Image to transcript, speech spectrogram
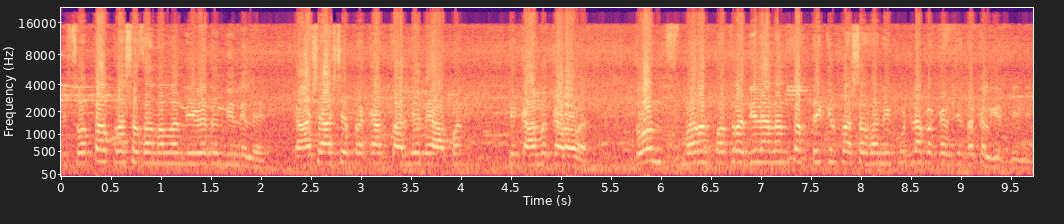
मी स्वतः प्रशासनाला निवेदन दिलेलं आहे. का असे असे प्रकार चाललेले आहे, आपण ते कामं करावं. दोन स्मरणपत्र दिल्यानंतर देखील प्रशासनाने कुठल्या प्रकारची दखल घेतली नाही.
